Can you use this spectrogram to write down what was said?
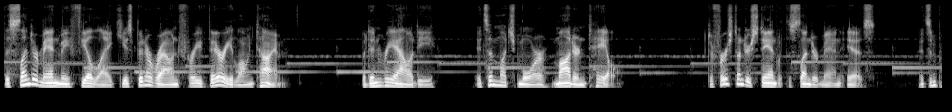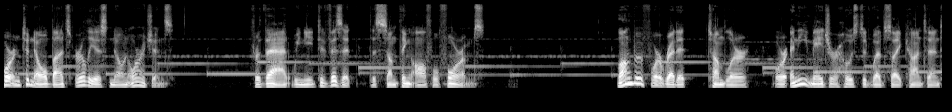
the Slender Man may feel like he has been around for a very long time. But in reality, it's a much more modern tale. To first understand what the Slender Man is, it's important to know about its earliest known origins. For that, we need to visit the Something Awful forums. Long before Reddit Tumblr, or any major hosted website content,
